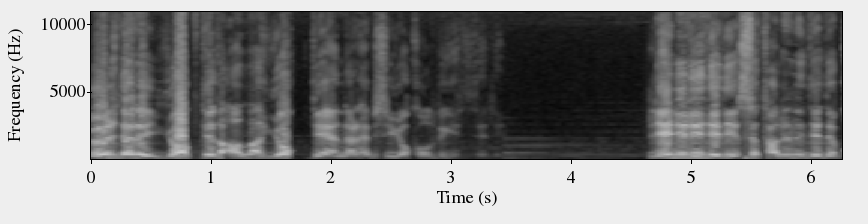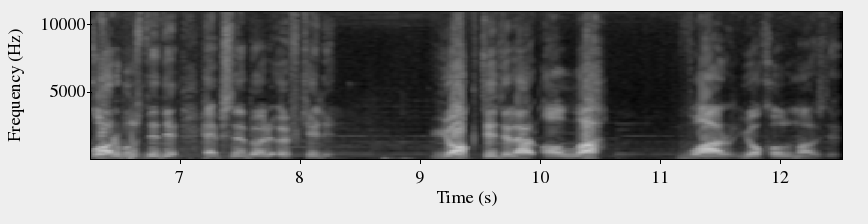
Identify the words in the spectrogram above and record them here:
Özleri yok dedi Allah yok diyenler hepsi yok oldu gitti dedi. Lenini dedi, Stalin'i dedi, Gorbus dedi. Hepsine böyle öfkeli. Yok dediler Allah var yok olmaz dedi.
